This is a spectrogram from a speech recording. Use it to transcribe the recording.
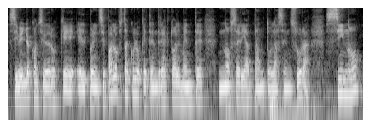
si bien yo considero que el principal obstáculo que tendría actualmente no sería tanto la censura, sino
